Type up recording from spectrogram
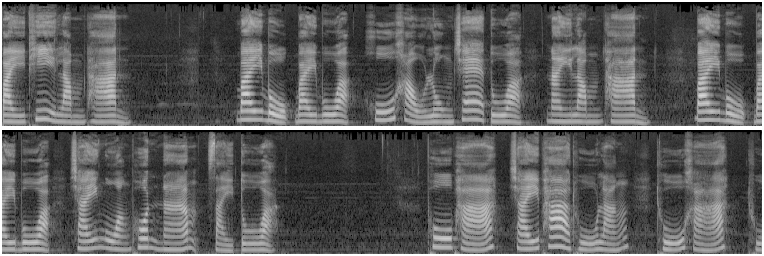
ไปที่ลำธารใบโบกใบบัว คูเข่าลงแช่ตัว ในลำธารใบโบกใบบัว ใช้งวงพ่นน้ำใส่ตัว ภูผา ใช้ผ้าถูหลัง ถูขา ถู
